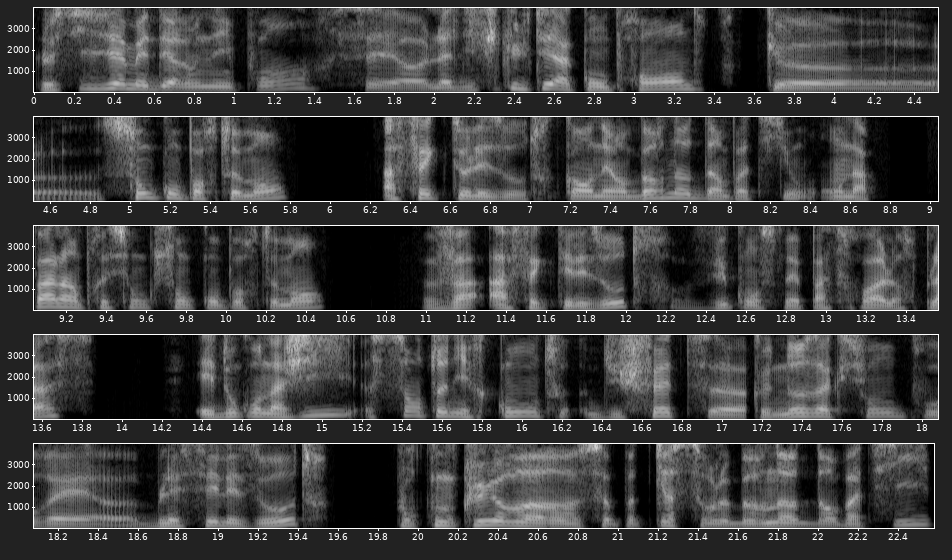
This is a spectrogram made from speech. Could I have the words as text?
Le sixième et dernier point, c'est euh, la difficulté à comprendre que son comportement affecte les autres. Quand on est en burn-out d'empathie, on n'a pas l'impression que son comportement va affecter les autres, vu qu'on se met pas trop à leur place. Et donc on agit sans tenir compte du fait euh, que nos actions pourraient blesser les autres. Pour conclure ce podcast sur le burn-out d'empathie,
